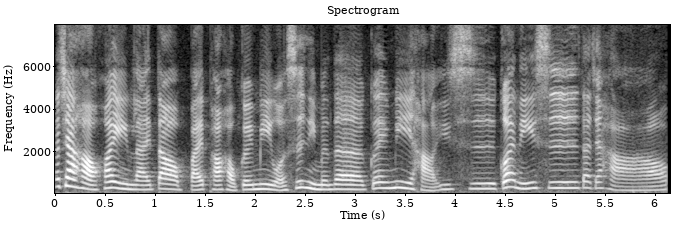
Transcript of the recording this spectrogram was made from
大家好，欢迎来到白袍好闺蜜，我是你们的闺蜜好医师关妮医师，大家好。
